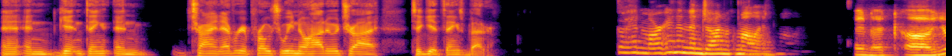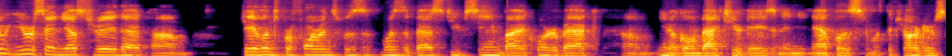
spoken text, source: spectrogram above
and, and getting things and trying every approach we know how to try to get things better. Go ahead, Martin, and then John McMullen. Hey Nick, uh, you you were saying yesterday that um, Jalen's performance was was the best you've seen by a quarterback um, you know, going back to your days in Indianapolis and with the Chargers.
